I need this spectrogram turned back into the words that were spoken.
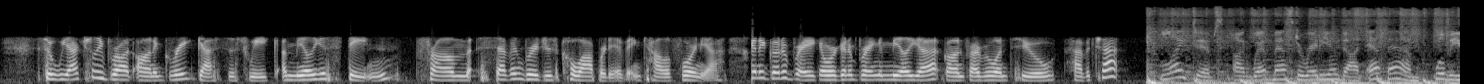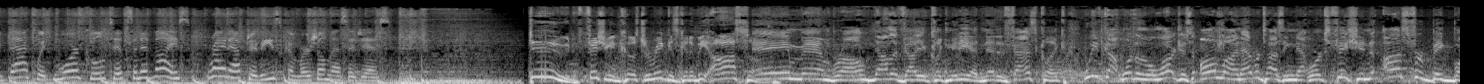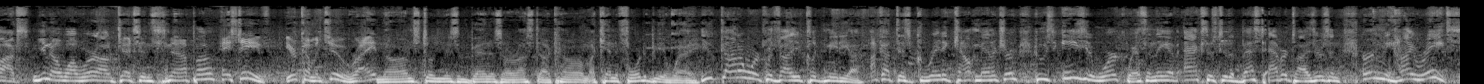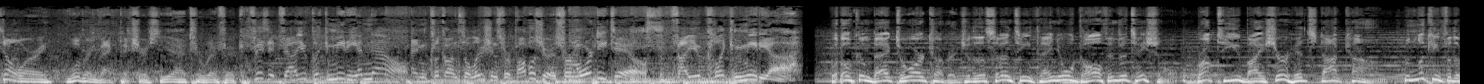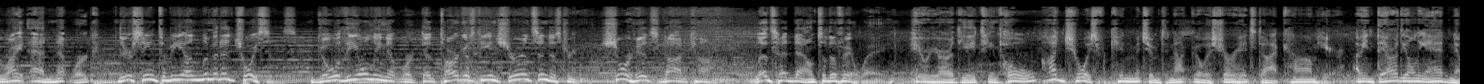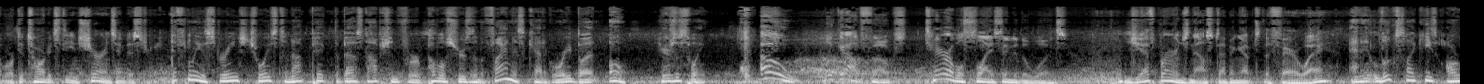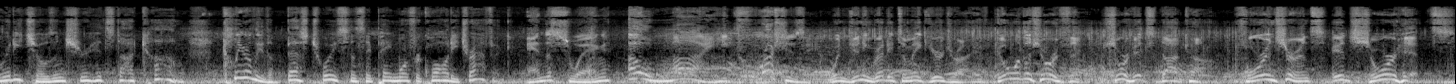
So we actually brought on a great guest this week, Amelia Staten from Seven Bridges Cooperative in California. We're going to go to break, and we're going to bring Amelia on for everyone to have a chat. Life Tips on WebmasterRadio.fm. We'll be back with more cool tips and advice right after these commercial messages. Dude, fishing in Costa Rica is going to be awesome. Amen, bro. Now that Value Click Media had netted FastClick, we've got one of the largest online advertising networks fishing us for big bucks. You know, while we're out catching snapper. Hey, Steve, you're coming too, right? No, I'm still using BenazRUs.com. I can't afford to be away. You gotta work with Value Click Media. I got this great account manager who's easy to work with, and they have access to the best advertisers and earn me high rates. Don't worry, we'll bring back pictures. Yeah, terrific. Visit Value Click Media now and click on Solutions for Publishers for more details. Value Click Media. Welcome back to our coverage of the 17th Annual Golf Invitational, brought to you by SureHits.com. When looking for the right ad network, there seem to be unlimited choices. Go with the only network that targets the insurance industry, SureHits.com. Let's head down to the fairway. Here we are at the 18th hole. Odd choice for Ken Mitchum to not go with SureHits.com here. I mean, they are the only ad network that targets the insurance industry. Definitely a strange choice to not pick the best option for publishers in the finest category, but oh, here's a swing. Oh, look out, folks. Terrible slice into the woods. Jeff Burns now stepping up to the fairway. And it looks like he's already chosen SureHits.com. Clearly the best choice since they pay more for quality traffic. And the swing. Oh my, he crushes it. When getting ready to make your drive, go with a sure thing. SureHits.com. For insurance, it sure hits.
